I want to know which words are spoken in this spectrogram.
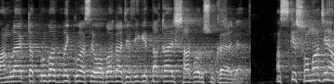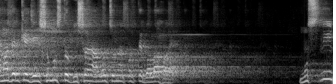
বাংলা একটা প্রবাদ বাক্য আছে, অবাগা যেদিকে তাকায় সাগর শুকায়া যায়। আজকে সমাজে আমাদেরকে যেই সমস্ত বিষয় আলোচনা করতে বলা হয়, মুসলিম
